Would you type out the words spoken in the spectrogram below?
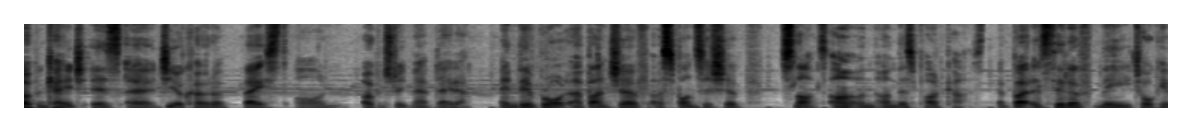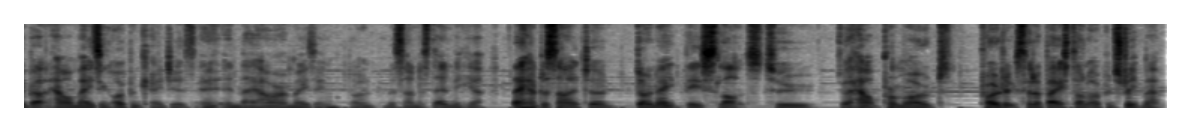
OpenCage is a geocoder based on OpenStreetMap data. And they've brought a bunch of uh, sponsorship slots on, on this podcast. But instead of me talking about how amazing OpenCage is, and, and they are amazing, don't misunderstand me here, they have decided to donate these slots to, to help promote projects that are based on OpenStreetMap.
